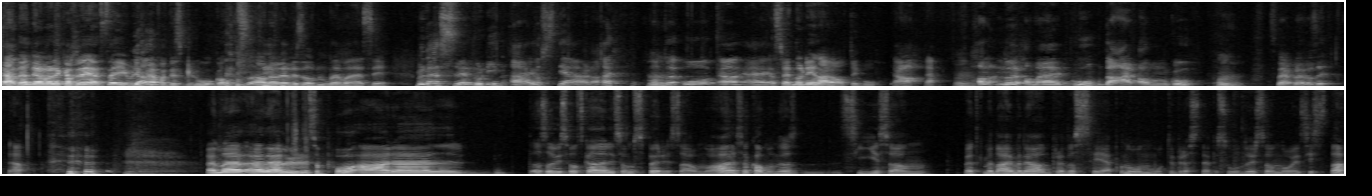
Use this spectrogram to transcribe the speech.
ja, det, det var kanskje det eneste øyeblikket Ja. jeg faktisk lo godt av den episoden. Det må jeg si. Men det er Sven Nordin er jo stjerna her. Mm. og ja, jeg, Ja, Sven Nordin er jo alltid god. ja. Ja. Mm. Han, når han er god, da er han god. Som jeg pleier å si. Ja. Men eh, det jeg lurer liksom på, er eh, Altså Hvis man skal liksom spørre seg om noe her, så kan man jo si sånn Vet ikke med deg, men jeg har prøvd å se på noen Mot i brøstet-episoder sånn nå i siste.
